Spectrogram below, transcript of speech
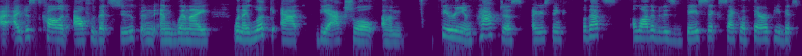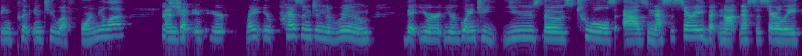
I, I, just call it alphabet soup. And, and when I when I look at the actual um, theory and practice, I always think, well, that's a lot of it is basic psychotherapy that's being put into a formula, that's and true. that if you're right, you're present in the room, that you're you're going to use those tools as necessary, but not necessarily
